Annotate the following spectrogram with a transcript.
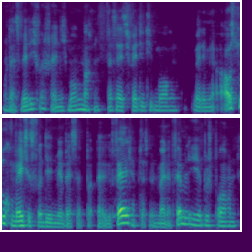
Und das werde ich wahrscheinlich morgen machen. Das heißt, ich werde die morgen werde mir aussuchen, welches von denen mir besser äh, gefällt. Ich habe das mit meiner Family hier besprochen.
